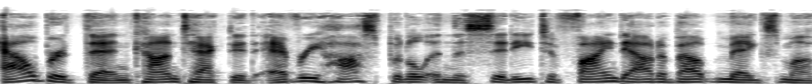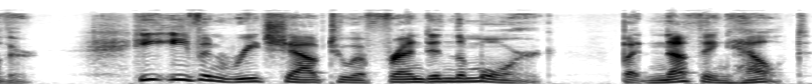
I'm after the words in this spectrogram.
Albert then contacted every hospital in the city to find out about Meg's mother. He even reached out to a friend in the morgue, but nothing helped.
